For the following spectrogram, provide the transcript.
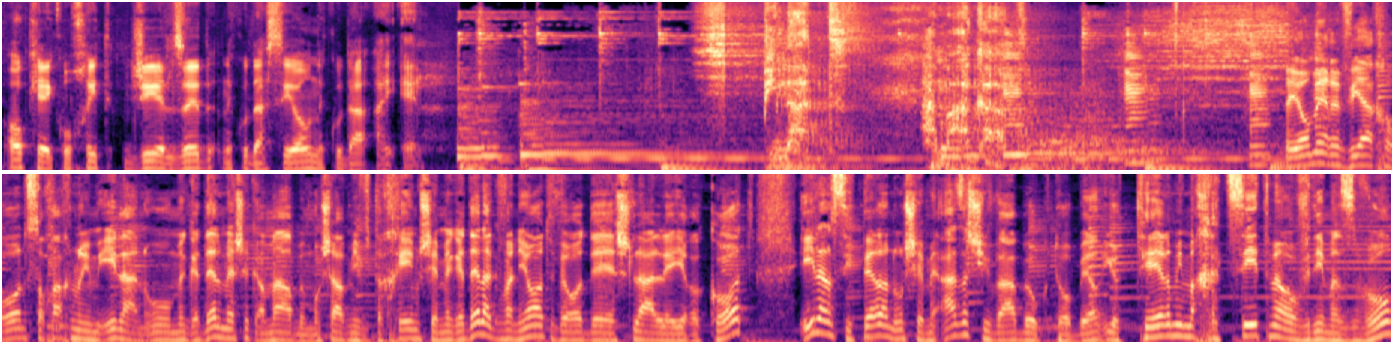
אוקיי, כרוכית glz.co.il. פינת המעקב. ביום רביעי האחרון שוחחנו עם אילן, הוא מגדל משק אמר במושב מבטחים שמגדל עגבניות ועוד אה, שלל אה, ירקות. אילן סיפר לנו שמאז השבעה באוקטובר יותר ממחצית מהעובדים עזבו,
